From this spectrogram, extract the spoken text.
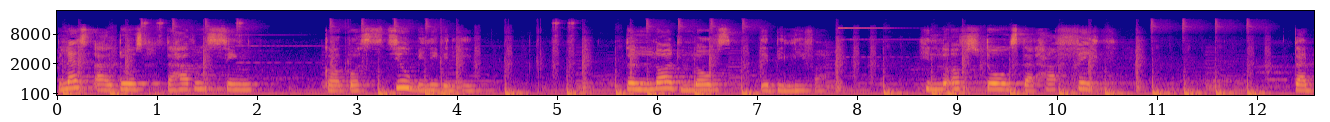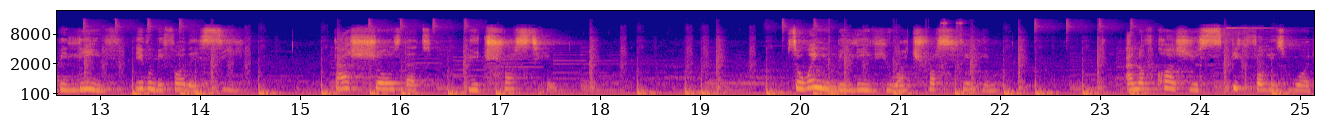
Blessed are those that haven't seen God but still believe in Him. The Lord loves the believer. He loves those that have faith, that believe even before they see. That shows that you trust Him. So when you believe, you are trusting Him. And of course, you speak for His word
